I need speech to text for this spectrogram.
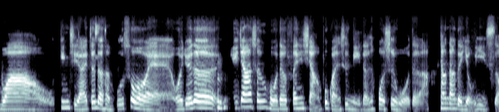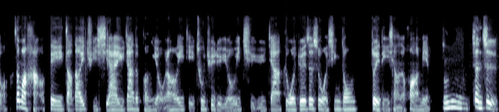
哇哦，听起来真的很不错哎！我觉得瑜伽生活的分享，嗯、不管是你的或是我的啊，相当的有意思哦。这么好，可以找到一群喜爱瑜伽的朋友，然后一起出去旅游，一起瑜伽。我觉得这是我心中最理想的画面。嗯，甚至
